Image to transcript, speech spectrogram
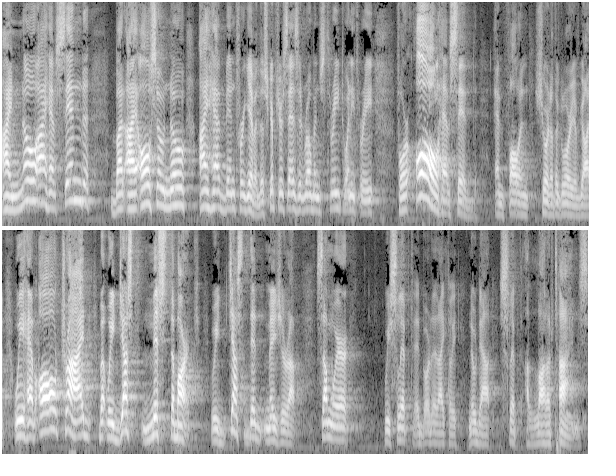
I know I have sinned, but I also know I have been forgiven. The scripture says in Romans 3:23, "For all have sinned and fallen short of the glory of God." We have all tried, but we just missed the mark. We just didn't measure up. Somewhere we slipped, and more than likely, no doubt, slipped a lot of times.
